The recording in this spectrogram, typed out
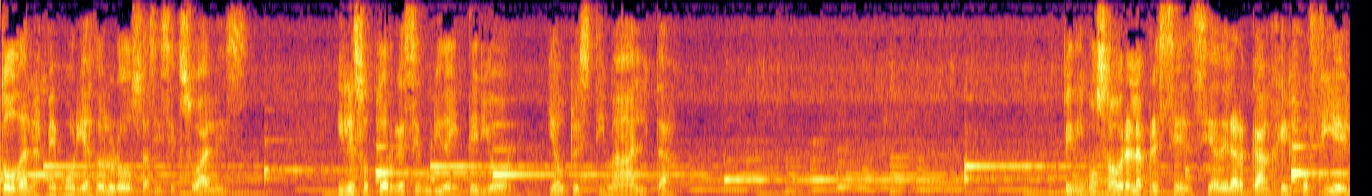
todas las memorias dolorosas y sexuales, y les otorgue seguridad interior y autoestima alta. Pedimos ahora la presencia del arcángel Jofiel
